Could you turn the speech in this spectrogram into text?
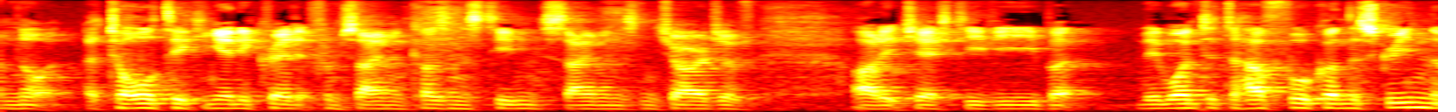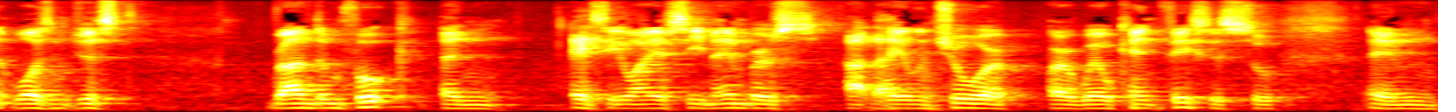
I'm not at all taking any credit from Simon Cousins' team. Simon's in charge of RHS TV, but they wanted to have folk on the screen that wasn't just random folk. And SAYFC members at the Highland Show are, are well kent faces. So, um,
